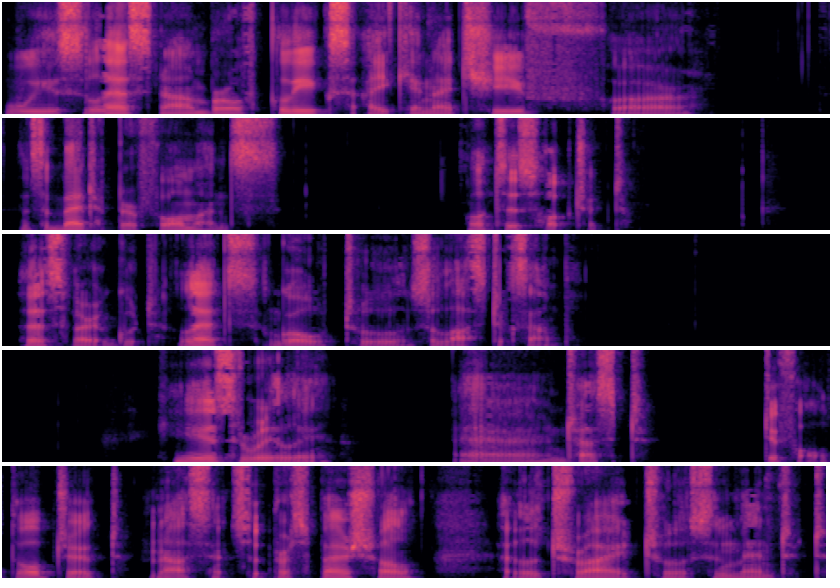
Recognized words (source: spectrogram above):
with less number of clicks, I can achieve uh, the better performance of this object. That's very good. Let's go to the last example. Here's really uh, just default object, nothing super special. I will try to segment it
